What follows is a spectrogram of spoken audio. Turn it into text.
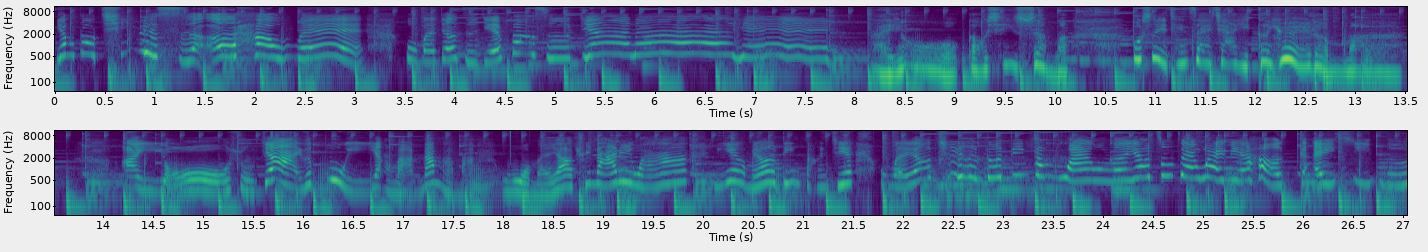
要到七月十二号喂，我们就直接放暑假了。哎呦，高兴什么？不是已经在家一个月了吗？哎呦，暑假还是不一样嘛。那妈妈，我们要去哪里玩啊？你有没有订房间？我们要去很多地方玩，我们要住在外面，好开心哦。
